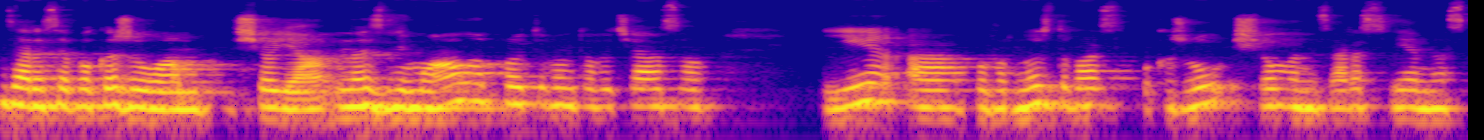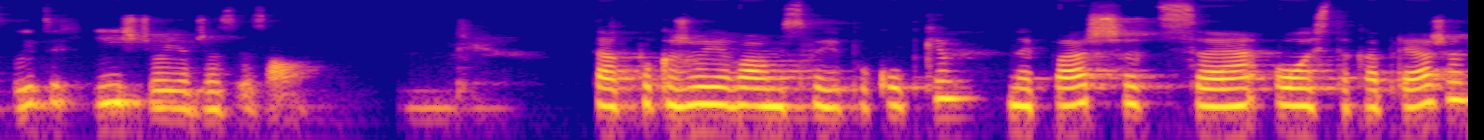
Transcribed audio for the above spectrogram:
зараз я покажу вам, що я не знімала протягом того часу. І е, повернусь до вас, покажу, що в мене зараз є на спицях і що я вже зв'язала. Так, покажу я вам свої покупки. Найперше, це ось така пряжа.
